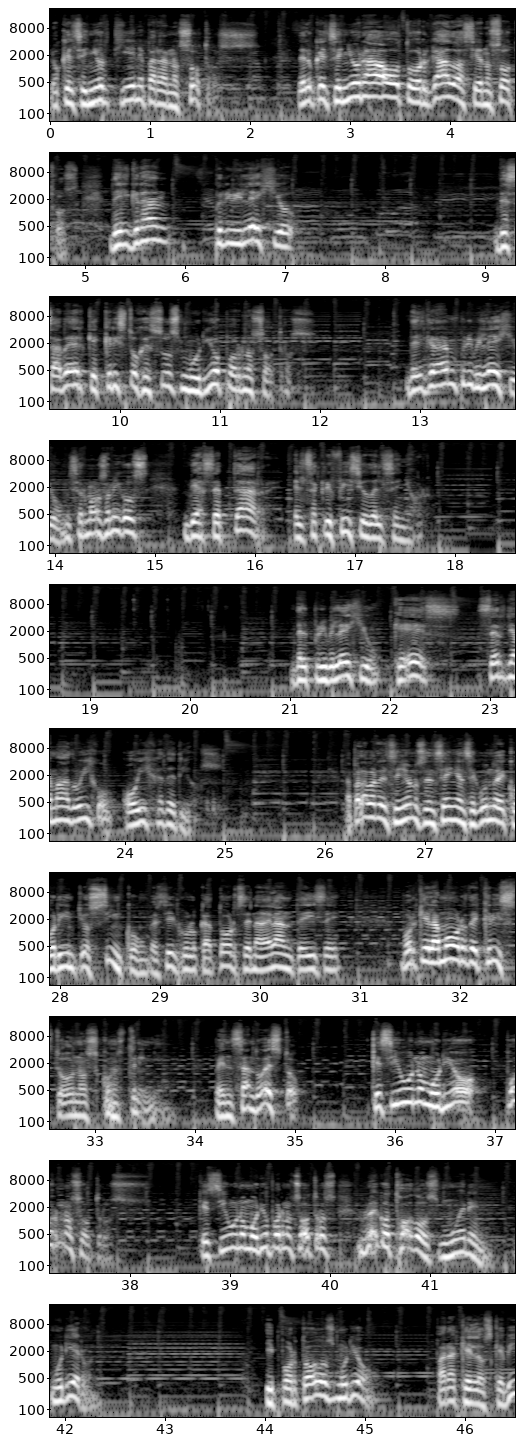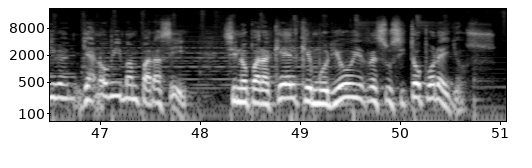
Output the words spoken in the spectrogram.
lo que el Señor tiene para nosotros, de lo que el Señor ha otorgado hacia nosotros, del gran privilegio de saber que Cristo Jesús murió por nosotros, del gran privilegio, mis hermanos amigos, de aceptar el sacrificio del Señor, del privilegio que es ser llamado hijo o hija de Dios. La palabra del Señor nos enseña en 2 Corintios 5, versículo 14 en adelante, dice, porque el amor de Cristo nos constriñe, pensando esto, que si uno murió por nosotros, que si uno murió por nosotros, luego todos mueren, murieron. Y por todos murió, para que los que viven ya no vivan para sí, sino para aquel que murió y resucitó por ellos.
